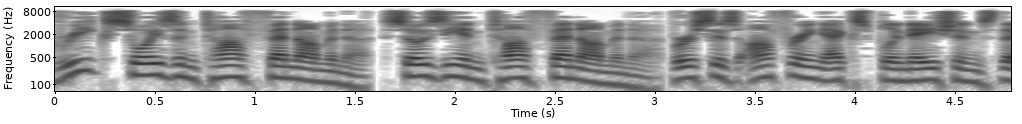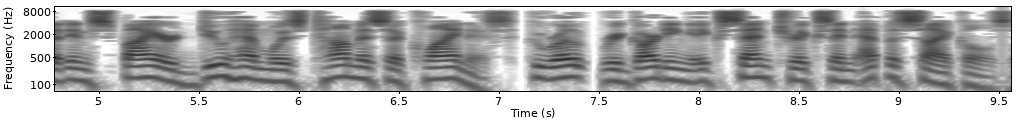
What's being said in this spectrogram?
Greek soisin ta phenomena, sosian ta phenomena versus offering explanations that inspired Duhem was Thomas Aquinas, who wrote, regarding eccentrics and epicycles,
